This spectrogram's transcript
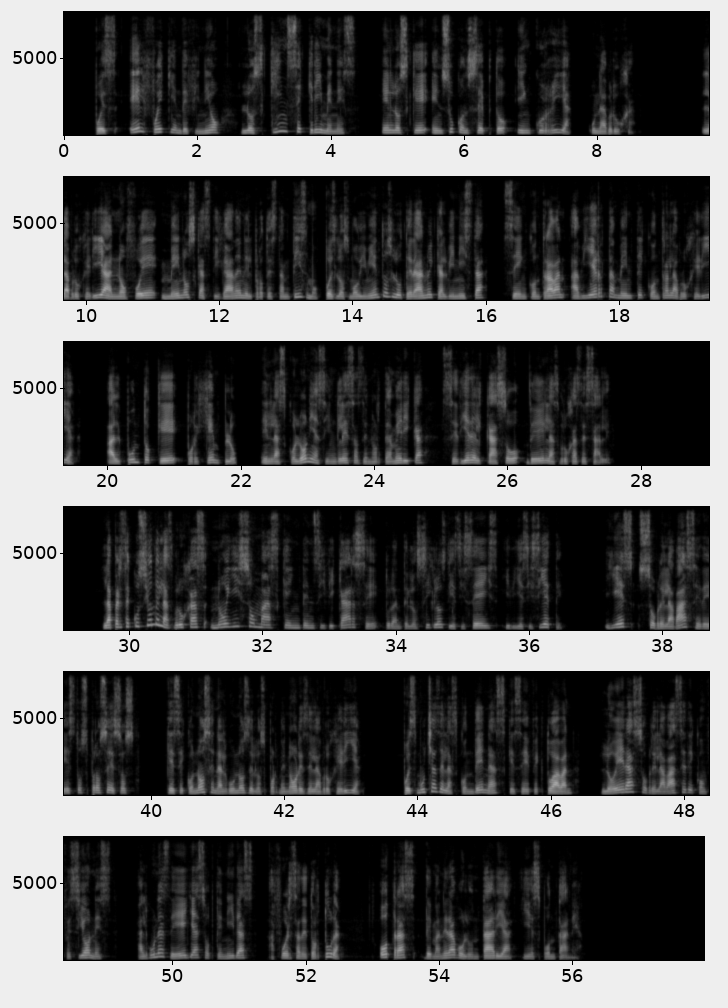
pues él fue quien definió los 15 crímenes en los que en su concepto incurría una bruja. La brujería no fue menos castigada en el protestantismo, pues los movimientos luterano y calvinista se encontraban abiertamente contra la brujería, al punto que, por ejemplo, en las colonias inglesas de Norteamérica se diera el caso de las brujas de Salem. La persecución de las brujas no hizo más que intensificarse durante los siglos XVI y XVII, y es sobre la base de estos procesos que se conocen algunos de los pormenores de la brujería, pues muchas de las condenas que se efectuaban lo era sobre la base de confesiones, algunas de ellas obtenidas a fuerza de tortura, otras de manera voluntaria y espontánea.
